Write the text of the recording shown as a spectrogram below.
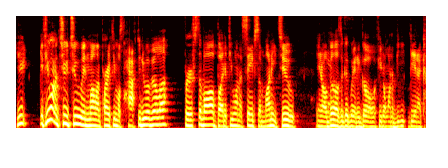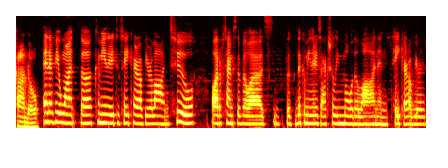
you if you want a 2-2 in Wellen Park, you almost have to do a villa, first of all. But if you want to save some money too, you know, a yeah. villa is a good way to go if you don't want to be, be in a condo. And if you want the community to take care of your lawn too, a lot of times the villas, the, the communities actually mow the lawn and take care of your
